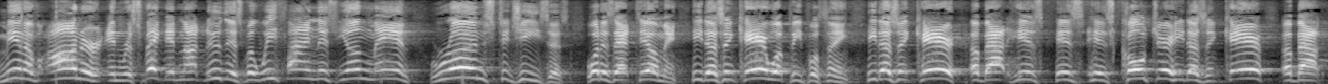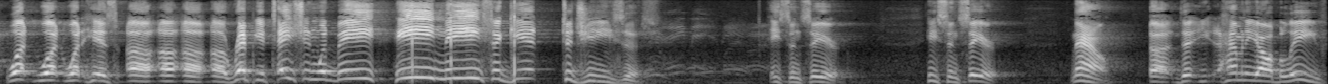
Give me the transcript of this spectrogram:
men of honor and respect did not do this. But we find this young man runs to Jesus. What does that tell me? He doesn't care what people think. He doesn't care about his, his, his culture. He doesn't care about what, what, what his uh, uh, uh, uh reputation would be. He needs to get to Jesus. He's sincere. He's sincere. Now, uh, the, how many of y'all believe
